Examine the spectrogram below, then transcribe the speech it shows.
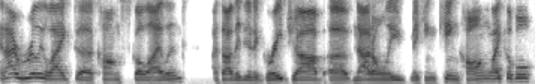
And I really liked uh, Kong Skull Island. I thought they did a great job of not only making King Kong likable,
